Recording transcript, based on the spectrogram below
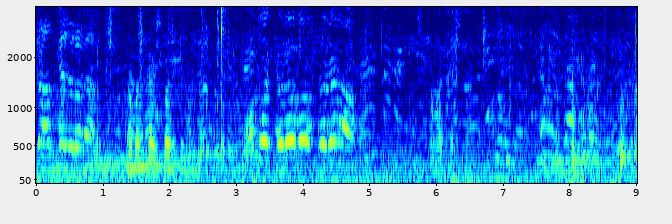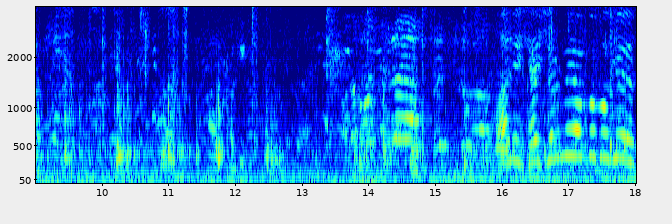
Sabah kaç kızım? Allah köre bol köre. Hani şaşırmıyor mu bugün?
